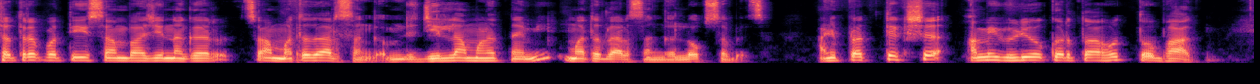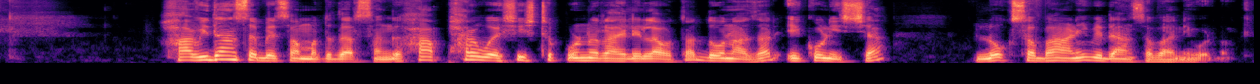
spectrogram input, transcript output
छत्रपती संभाजीनगरचा मतदारसंघ म्हणजे जिल्हा म्हणत नाही मी मतदारसंघ लोकसभेचा. आणि प्रत्यक्ष आम्ही व्हिडिओ करतो आहोत तो भाग. हा विधानसभेचा मतदारसंघ हा फार वैशिष्ट्यपूर्ण राहिलेला होता दोन हजार एकोणीसच्या लोकसभा आणि विधानसभा निवडणुकीत.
